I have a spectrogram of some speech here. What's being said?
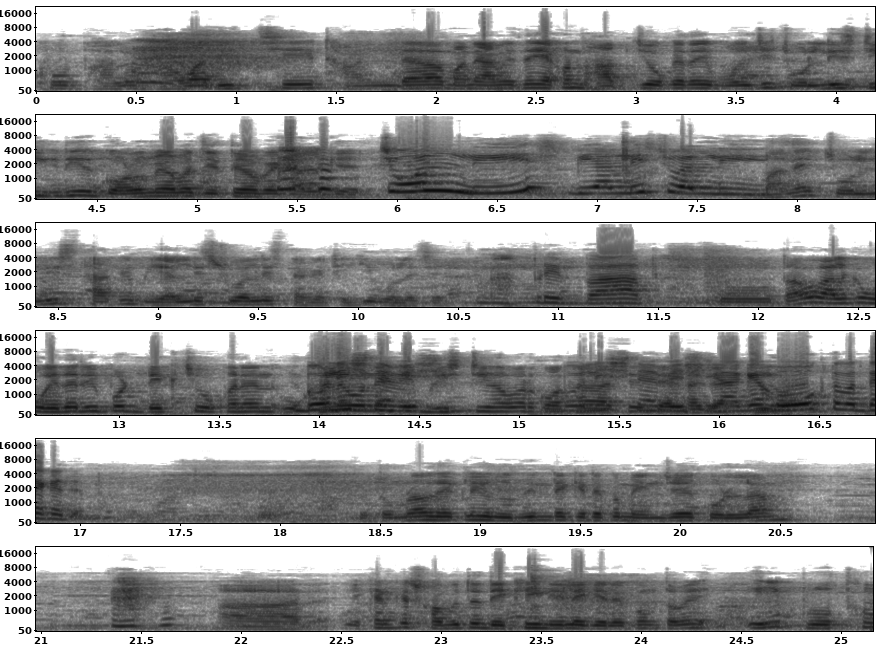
খুব ভালো হাওয়া দিচ্ছে ঠান্ডা মানে আমি তাই এখন ভাবছি ওকে তাই বলছি চল্লিশ ডিগ্রির গরমে আবার যেতে হবে কালকে। চল্লিশ? বিয়াল্লিশ চল্লিশ? মানে চল্লিশ থাকে বিয়াল্লিশ চুয়াল্লিশ থাকে ঠিকই বলেছে। বাপরে বাপ। তো তাও কালকে ওয়েদার রিপোর্ট দেখছি ওখানে ওখানেও নাকি বৃষ্টি হওয়ার কথা আছে দেখা যাক আগে হোক। তারপর দেখা যাবে। তো তোমরাও দেখলে দুদিনটা কীরকম এনজয় করলাম। আর এখানকার সবই তো দেখেই নিলে কীরকম তবে এই প্রথম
